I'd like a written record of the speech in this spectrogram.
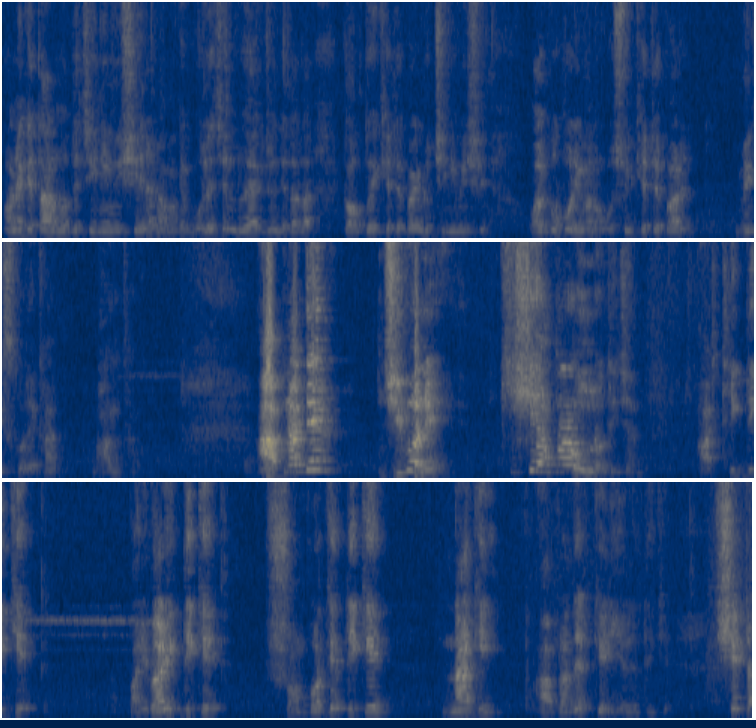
অনেকে তার মধ্যে চিনি মিশিয়ে নেন, আমাকে বলেছেন দু একজন যে, দাদা, টক দই খেতে পারেন, একটু চিনি মিশিয়ে। অল্প পরিমাণ অবশ্যই খেতে পারেন, মিক্স করে খান, ভালো থাকুন। আপনাদের জীবনে কিসে আপনারা উন্নতি চান? আর্থিক দিকে, পারিবারিক দিকে, সম্পর্কের দিকে, নাকি আপনাদের কেরিয়ারের দিকে? সেটা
